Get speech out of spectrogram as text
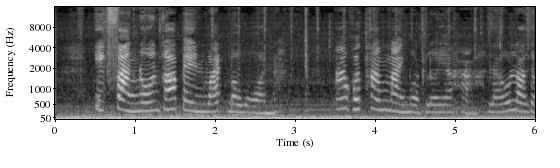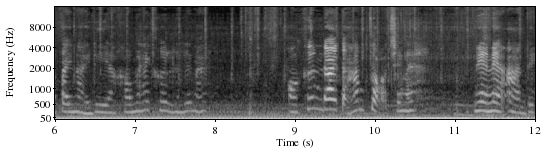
ๆ อีกฝั่งนู้นก็เป็นวัดบวรนะอ้าวเขาทำใหม่หมดเลยอะค่ะ แล้วเราจะไปไหนดีอะเขาไม่ให้ขึ้นเลยใช่ไหมอ๋อขึ้นได้แต่ห้ามจอดใช่ไหมเนี่ยเนี่ยอ่านดิ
